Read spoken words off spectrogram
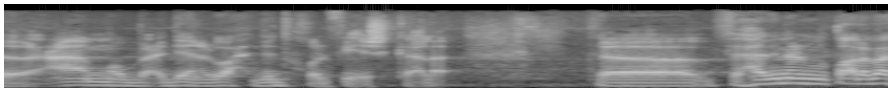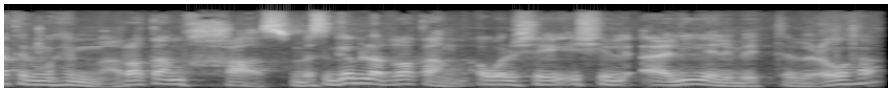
عامة وبعدين الواحد يدخل في إشكالات فهذه من المطالبات المهمة. رقم خاص. بس قبل الرقم أول شيء إيش الآلية اللي بيتبعوها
